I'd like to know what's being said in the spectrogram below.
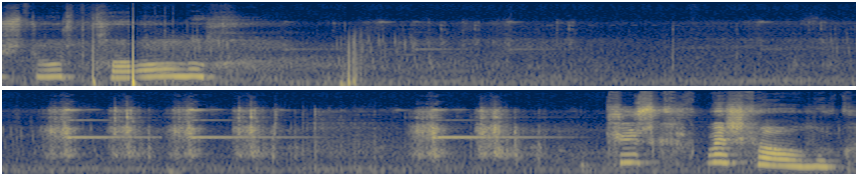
64 kaldık. beş kaldık.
